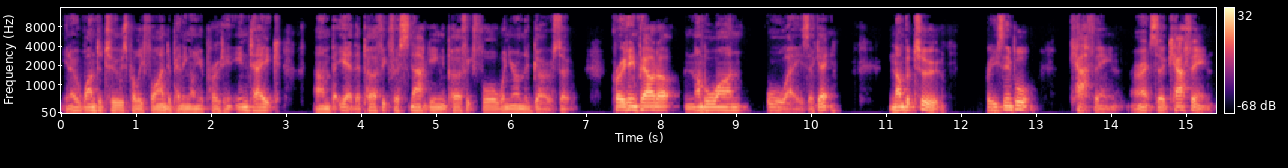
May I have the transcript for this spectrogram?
you know, one to two is probably fine depending on your protein intake. Um, but yeah, they're perfect for snacking, perfect for when you're on the go. So protein powder, number one, always. Okay. Number two, pretty simple, caffeine. All right. So caffeine.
